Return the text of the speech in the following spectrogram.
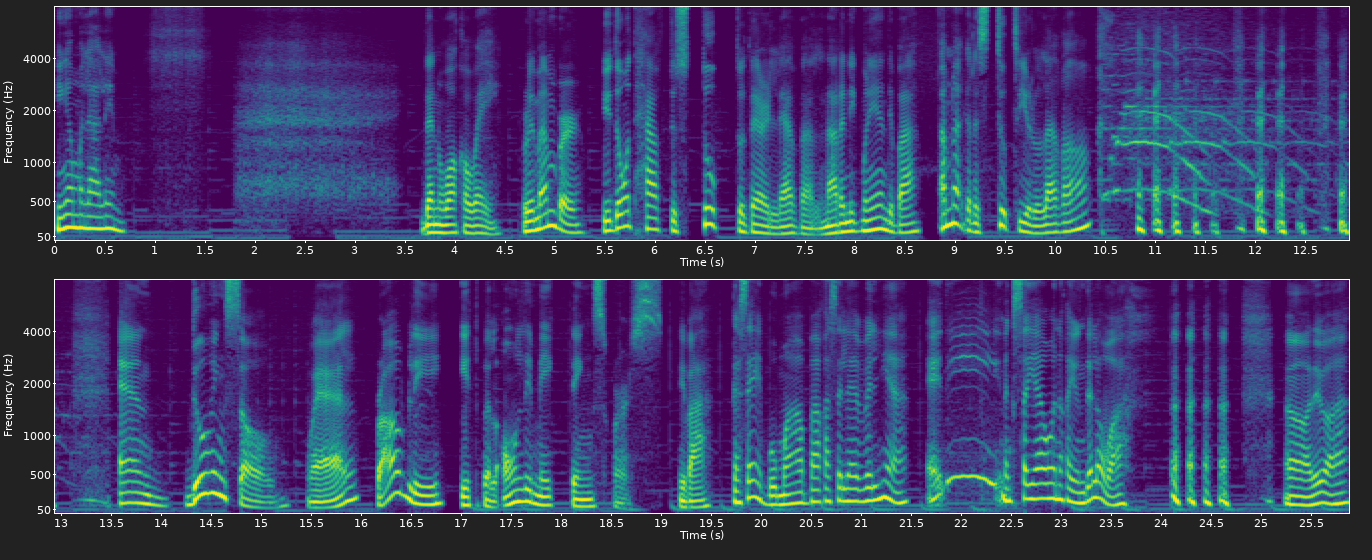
Hingang malalim then walk away. Remember, you don't have to stoop to their level. Narinig mo na yan, di ba? I'm not gonna stoop to your level. and doing so, well, probably it will only make things worse. Di ba? Kasi bumaba ka sa level niya, eh di nagsayawan na kayong dalawa. oh, di ba?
